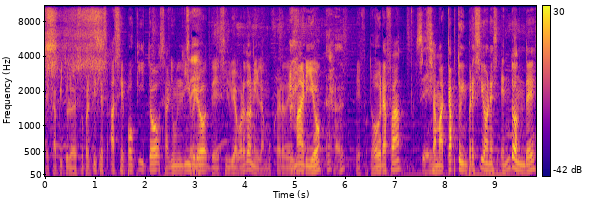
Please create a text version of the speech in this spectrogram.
este capítulo de superficies, hace poquito salió un libro de Silvia Bordoni, la mujer de Mario, eh, fotógrafa, se llama Capto Impresiones, en donde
